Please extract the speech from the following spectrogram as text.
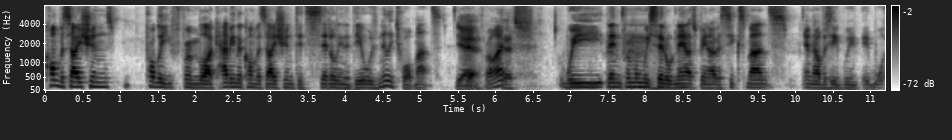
conversations, probably from like having the conversation to settling the deal was nearly twelve months, yeah. right? That's we then from when we settled now it's been over six months and obviously we it, wa-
